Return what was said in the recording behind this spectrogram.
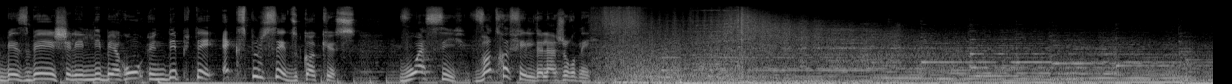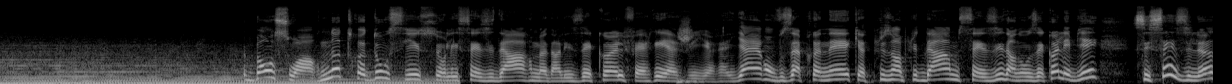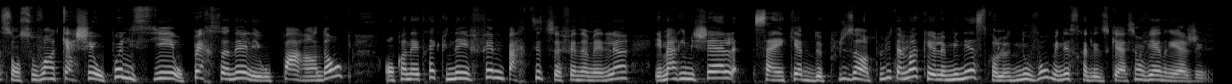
Bisbee chez les libéraux, une députée expulsée du caucus. Voici votre fil de la journée. Bonsoir. Notre dossier sur les saisies d'armes dans les écoles fait réagir. Hier, on vous apprenait qu'il y a de plus en plus d'armes saisies dans nos écoles. Eh bien, ces saisies-là sont souvent cachées aux policiers, au personnel et aux parents. Donc, on connaîtrait qu'une infime partie de ce phénomène-là. Et Marie-Michel, ça inquiète de plus en plus, tellement que le ministre, le nouveau ministre de l'Éducation, vient de réagir.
